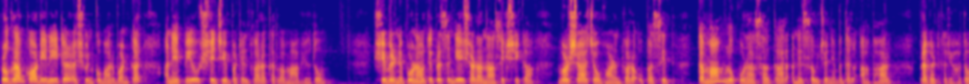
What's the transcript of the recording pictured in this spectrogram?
પ્રોગ્રામ કોઓર્ડિનેટર અશ્વિનકુમાર વણકર અને પિયુષ જે પટેલ દ્વારા કરવામાં આવ્યું હતું. શિબિરને પૂર્ણાહુતિ પ્રસંગે શાળાના શિક્ષિકા વર્ષા ચૌહાણ દ્વારા ઉપસ્થિત તમામ લોકોના સહકાર અને સૌજન્ય બદલ આભાર પ્રગટ કર્યો હતો.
